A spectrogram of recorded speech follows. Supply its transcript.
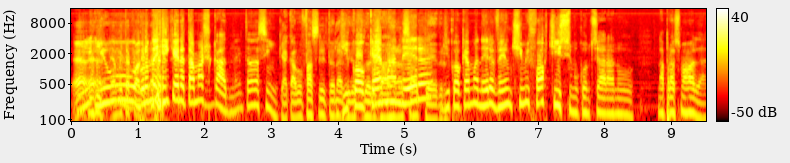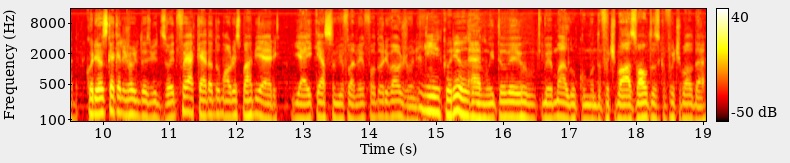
É, e é, e é o Bruno. Henrique ainda tá machucado, né? Então, assim, Que acabou facilitando a de vida qualquer do Dorival maneira, Pedro. de qualquer maneira, vem um time fortíssimo contra o Ceará no, na próxima rodada. Curioso que aquele jogo de 2018 foi a queda do Maurício Barbieri. E aí quem assumiu o Flamengo foi o Dorival Júnior. E curioso. É muito meio, meio maluco o mundo do futebol, as voltas que o futebol dá.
